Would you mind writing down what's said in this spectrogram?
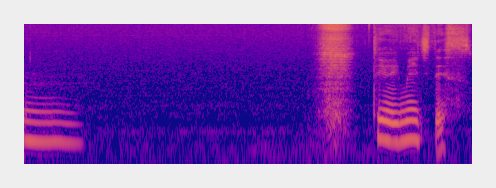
うん。っていうイメージです。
